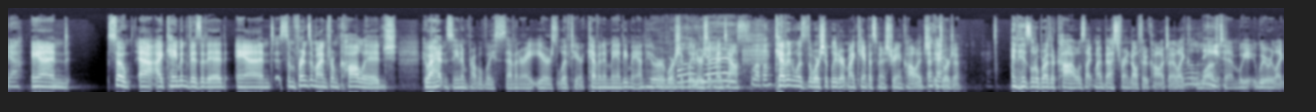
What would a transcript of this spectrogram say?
Yeah. And so uh, I came and visited, and some friends of mine from college who I hadn't seen in probably seven or eight years lived here. Kevin and Mandy Mann, who are worship Oh, leaders at Midtown. yes. Love 'em. Kevin was the worship leader at my campus ministry in college Okay. at Georgia. And his little brother Kyle was like my best friend all through college. I like Oh, loved neat. him. We we were like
